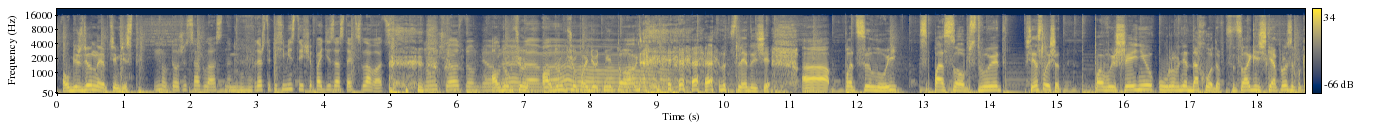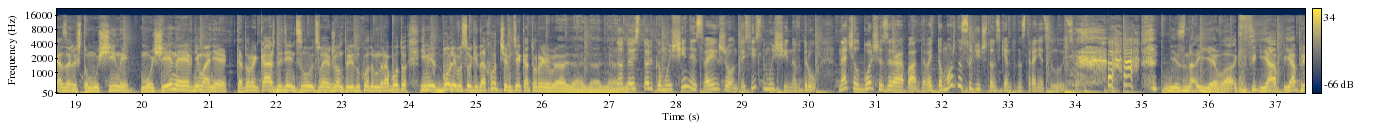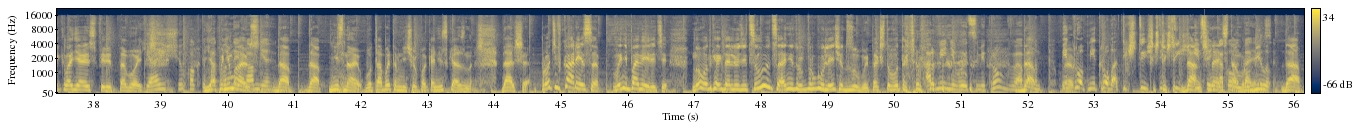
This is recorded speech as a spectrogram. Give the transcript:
убежденные оптимисты. Ну, тоже согласна. Потому что пессимисты еще пойди заставь целоваться. Ну, сейчас... А вдруг что, а вдруг что пойдет не так? Следующее. А, поцелуй способствует, все слышат, повышению уровня доходов. Социологические опросы показали, что мужчины, мужчины, внимание, которые каждый день целуют своих жен перед уходом на работу, имеют более высокий доход, чем те, которые... Ну, то есть только мужчины и своих жен. То есть если мужчина вдруг начал больше зарабатывать, то можно судить, что он с кем-то на стороне целуется? Не знаю, Ева, я, я преклоняюсь перед тобой. Я ищу как-то Я понимаю, да, да, не знаю, вот об этом ничего пока не сказано. Дальше. Против кариеса, вы не поверите, но вот когда люди целуются, они друг другу лечат зубы, так что вот это... Обмениваются микробами, а Да. потом микроб, микроба, тыщ, тыщ, тыщ, тыщ, Да, начинается там рубило. Да.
